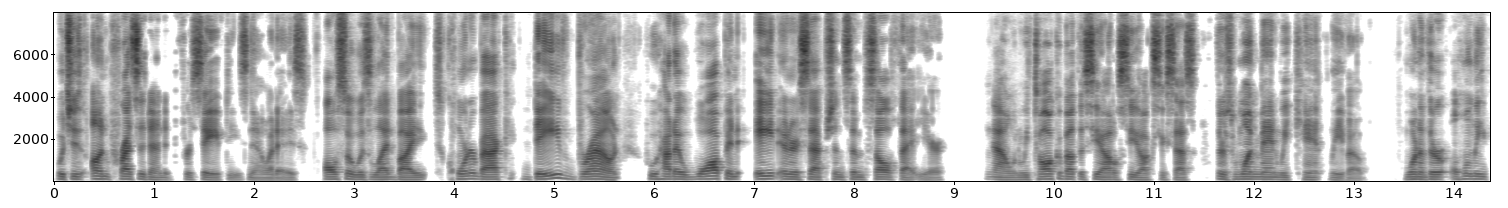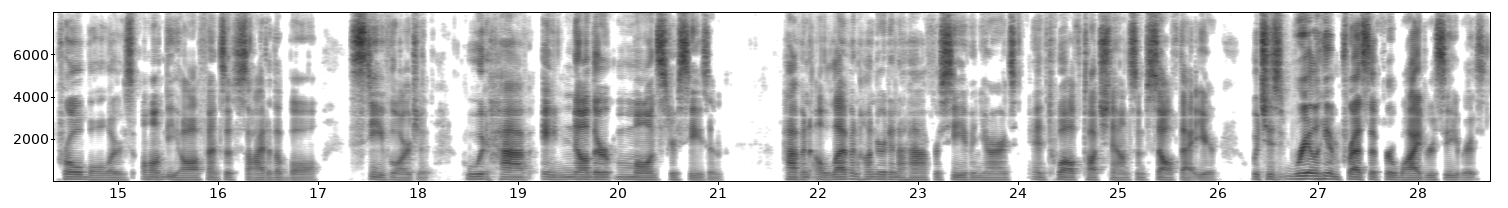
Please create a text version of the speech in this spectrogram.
which is unprecedented for safeties nowadays. Also was led by cornerback Dave Brown, who had a whopping 8 interceptions himself that year. Now, when we talk about the Seattle Seahawks success, there's one man we can't leave out. One of their only Pro Bowlers on the offensive side of the ball, Steve Largent, who would have another monster season, having 1,100 and a half receiving yards and 12 touchdowns himself that year, which is really impressive for wide receivers.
